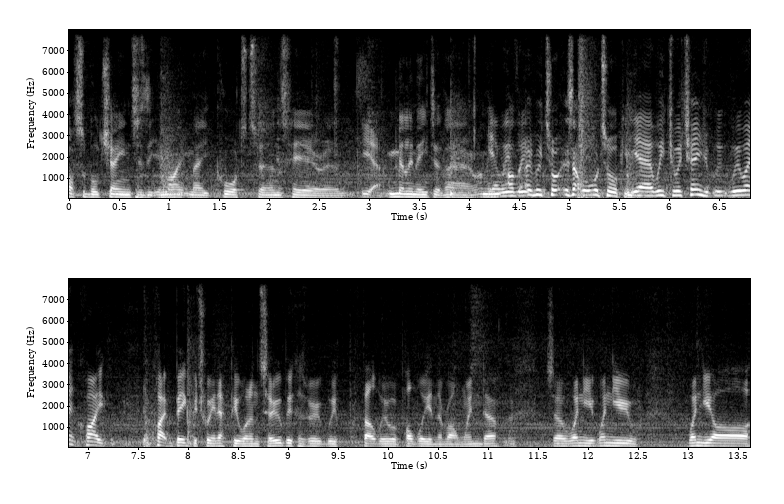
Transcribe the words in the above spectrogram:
possible changes that you might make, quarter turns here, and yeah. millimetre there. I mean, yeah, we, we, we is that what we're talking? Yeah, about? we we changed. We, we went quite quite big between FP1 and 2 because we, we felt we were probably in the wrong window. So when you when you when you're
